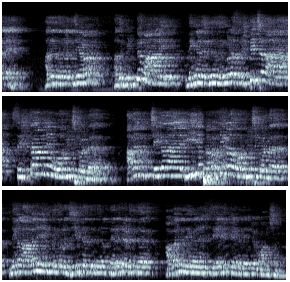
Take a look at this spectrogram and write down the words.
അല്ലെ? അത് നിങ്ങൾ എന്ത് ചെയ്യണം? അത് വിട്ടുമാറി നിങ്ങൾ ഇന്ന് നിങ്ങളെ സൃഷ്ടിച്ചതായ സൃഷ്ടാവിനെ ഓർമ്മിച്ചുകൊണ്ട് അവൻ ചെയ്തതായ വീര്യ പ്രവൃത്തികളെ ഓർമ്മിച്ചുകൊണ്ട് നിങ്ങൾ അവനെ ഇന്ന് നിങ്ങളുടെ ജീവിതത്തിൽ നിങ്ങൾ തിരഞ്ഞെടുത്ത് അവനെ നിങ്ങൾ സേവിക്കേണ്ടത് ഏറ്റവും ആവശ്യമാണ്.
